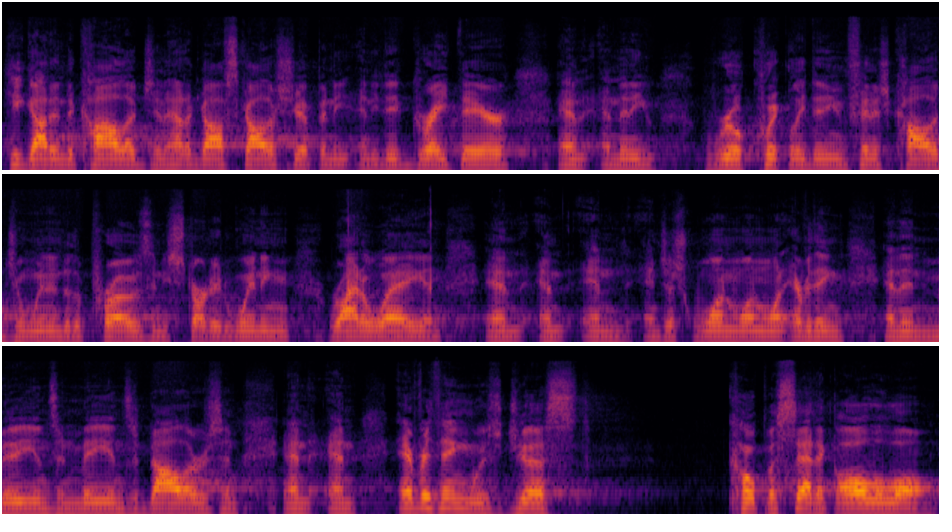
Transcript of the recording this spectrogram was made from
he got into college and had a golf scholarship, and he, and he did great there. And, and then he real quickly didn't even finish college and went into the pros, and he started winning right away and, and, and, and, and just won, won, won, everything, and then millions and millions of dollars. And, and, and everything was just copacetic all along.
